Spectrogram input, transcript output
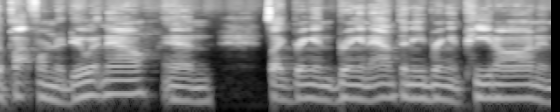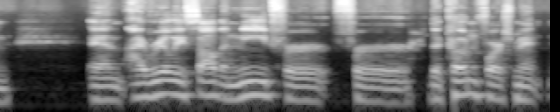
the platform to do it now, and it's like bringing bringing Anthony, bringing Pete on, and and I really saw the need for for the code enforcement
